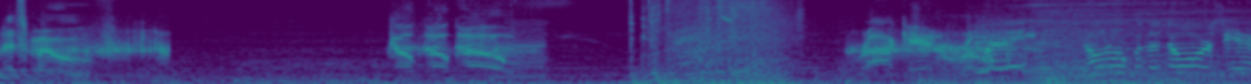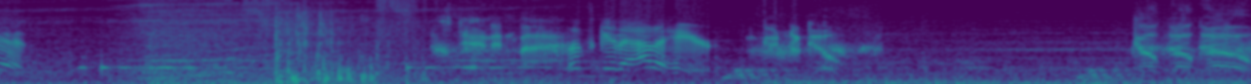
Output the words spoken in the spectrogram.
Let's move. Go, go, go. Rock and roll. Don't open the doors yet. Standing by. Let's get out of here. Good to go. Go, go, go.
